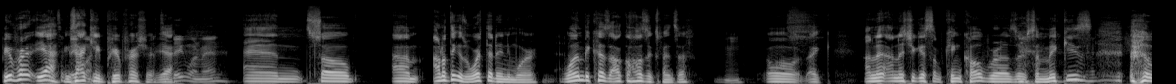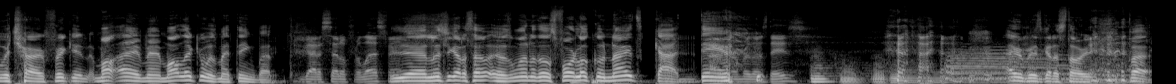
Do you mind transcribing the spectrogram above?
Peer pressure. Yeah, exactly. one. Peer pressure. That's yeah. a big one, man. and so um, I don't think it's worth it anymore. One because alcohol's expensive. Oh, like unless, unless you get some King Cobras or some Mickey's, which are freaking. Malt, hey man, malt liquor was my thing, but You gotta settle for less, man. yeah, unless you got to sell, it was one of those Four Loko nights. God I damn, remember those days. everybody's got a story, but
